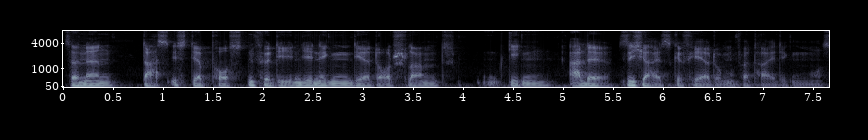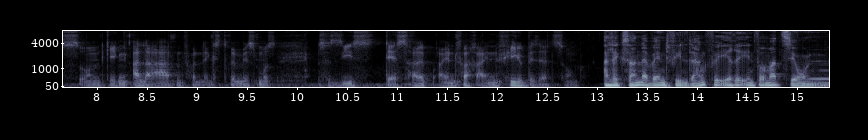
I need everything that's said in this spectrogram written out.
sondern das ist der Posten für denjenigen, der Deutschland gegen alle Sicherheitsgefährdungen verteidigen muss und gegen alle Arten von Extremismus. Also sie ist deshalb einfach eine Fehlbesetzung. Alexander Wendt, vielen Dank für Ihre Informationen.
